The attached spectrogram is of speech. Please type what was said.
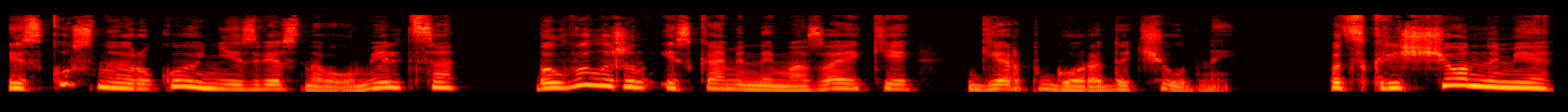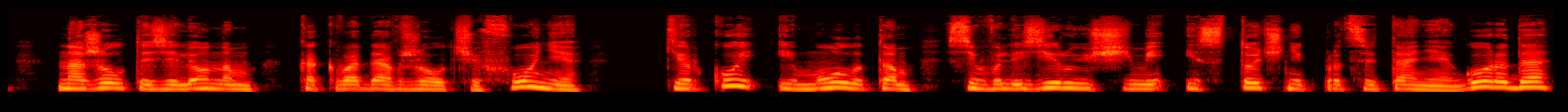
Искусной рукой неизвестного умельца был выложен из каменной мозаики герб города Чудный. Под скрещенными на желто-зеленом, как вода в желче фоне, киркой и молотом, символизирующими источник процветания города,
